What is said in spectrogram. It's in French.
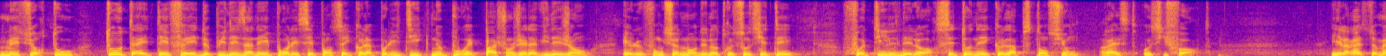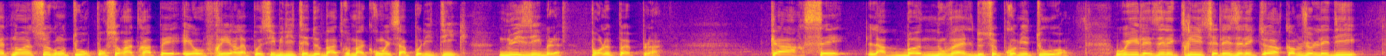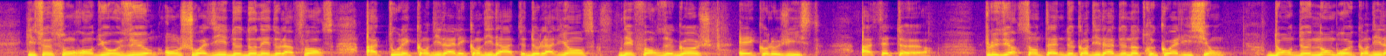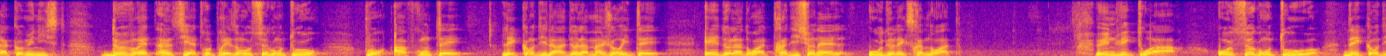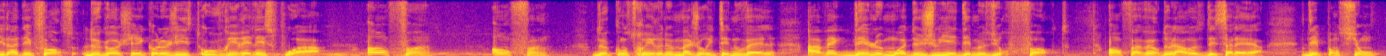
Mais surtout, tout a été fait depuis des années pour laisser penser que la politique ne pourrait pas changer la vie des gens et le fonctionnement de notre société. Faut-il dès lors s'étonner que l'abstention reste aussi forte? Il reste maintenant un second tour pour se rattraper et offrir la possibilité de battre Macron et sa politique, nuisible pour le peuple. Car c'est la bonne nouvelle de ce premier tour. Oui, les électrices et les électeurs, comme je l'ai dit, qui se sont rendus aux urnes, ont choisi de donner de la force à tous les candidats et les candidates de l'Alliance des forces de gauche et écologistes. À cette heure, plusieurs centaines de candidats de notre coalition, dont de nombreux candidats communistes, devraient ainsi être présents au second tour pour affronter les candidats de la majorité et de la droite traditionnelle ou de l'extrême droite. Une victoire au second tour des candidats des forces de gauche et écologistes ouvrirait l'espoir, enfin, enfin, de construire une majorité nouvelle avec dès le mois de juillet des mesures fortes en faveur de la hausse des salaires, des pensions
